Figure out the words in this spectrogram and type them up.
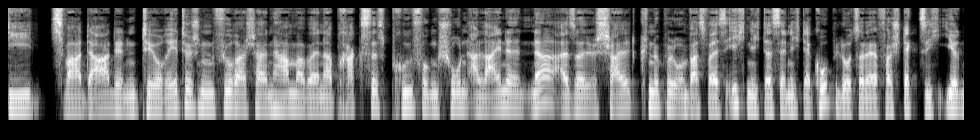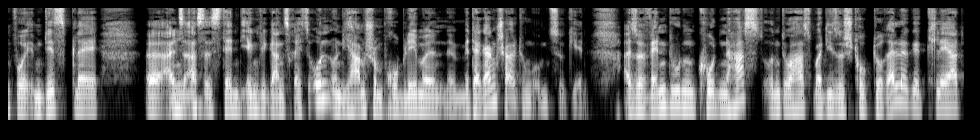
die zwar da den theoretischen Führerschein haben, aber in der Praxisprüfung schon alleine, ne, also Schaltknüppel und was weiß ich nicht, das ist ja nicht der Co-Pilot, sondern er versteckt sich irgendwo im Display äh, als mhm. Assistent irgendwie ganz rechts unten und die haben schon Probleme äh, mit der Gangschaltung umzugehen. Also wenn du einen Kunden hast und du hast mal diese strukturelle geklärt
